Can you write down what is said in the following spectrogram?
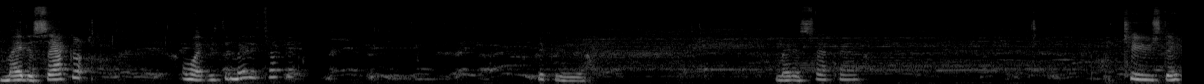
May the second. Oh wait, is it May the second? I think it is. May the second. Tuesday.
